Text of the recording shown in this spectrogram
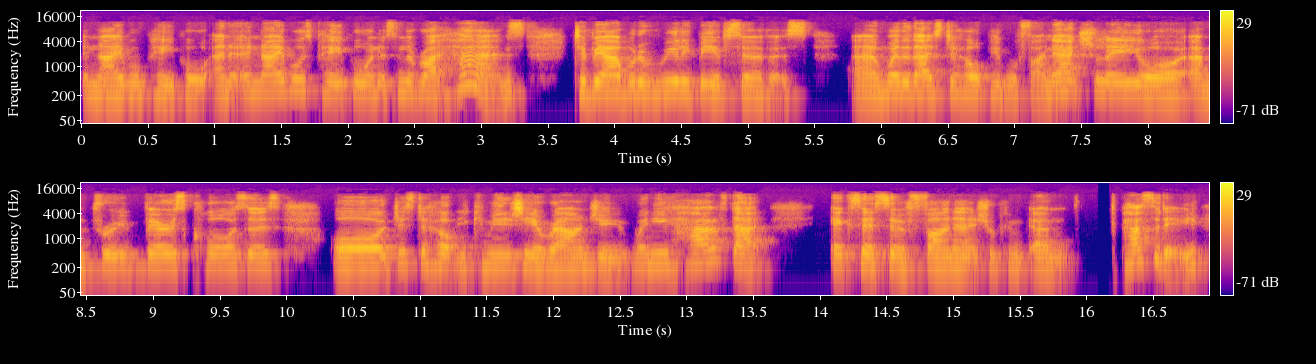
enable people and it enables people when it's in the right hands to be able to really be of service um, whether that's to help people financially or um, through various causes or just to help your community around you. When you have that excess of financial um, capacity,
